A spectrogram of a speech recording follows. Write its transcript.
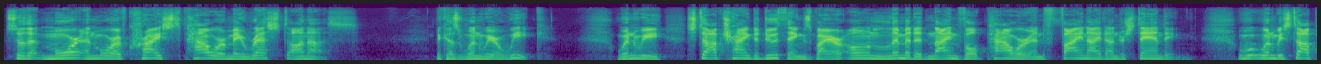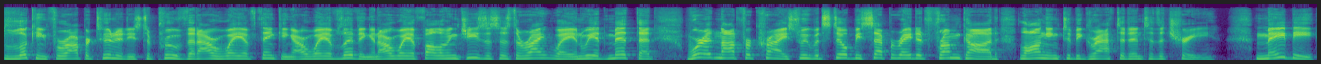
so that more and more of Christ's power may rest on us. Because when we are weak, when we stop trying to do things by our own limited 9 volt power and finite understanding, when we stop looking for opportunities to prove that our way of thinking, our way of living, and our way of following Jesus is the right way, and we admit that were it not for Christ, we would still be separated from God, longing to be grafted into the tree. Maybe,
